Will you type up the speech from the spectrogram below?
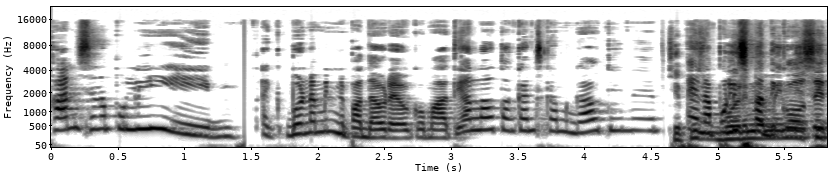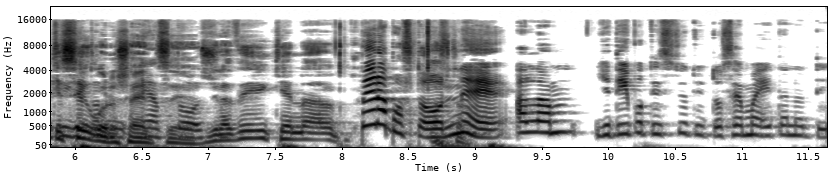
χάνεις ένα πολύ. ε, Μπορεί να μην είναι πάντα ωραίο κομμάτι, αλλά όταν κάνεις coming out είναι Και επίσης ένα πολύ μπορεί να μην σημαντικό είσαι και τέτοιο για τον σίγουρος έτσι. εαυτό σου. Δηλαδή και να. Πέρα από αυτό, Αυτό. ναι. Αλλά μ, γιατί υποτίθεται ότι το θέμα ήταν ότι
